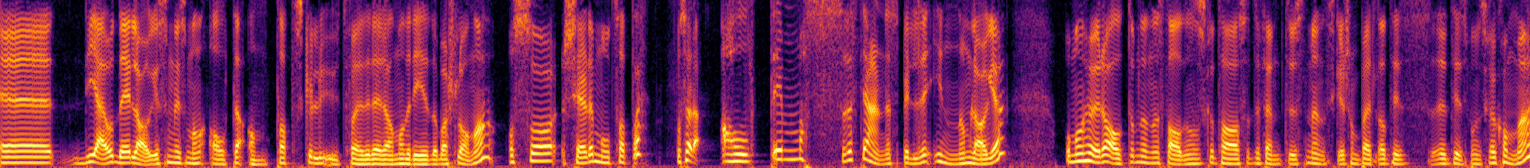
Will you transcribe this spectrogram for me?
eh, de er jo det laget som liksom man alltid har antatt skulle utfordre Real Madrid og Barcelona, og så skjer det motsatte. Og så er det alltid masse stjernespillere innom laget. Og man hører alltid om denne stadion som skal ta 75 000 mennesker som på et eller annet tids, tidspunkt skal komme.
